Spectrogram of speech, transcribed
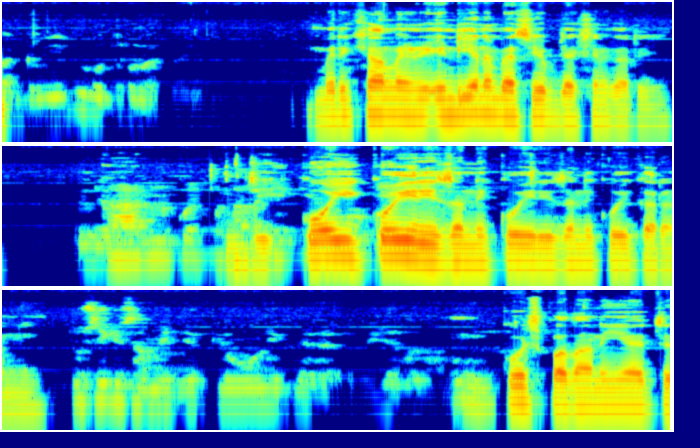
ਲੱਗ ਰਹੀ ਹੈ ਕਿ ਉਧਰੋਂ ਲੱਗ ਰਹੀ ਮੇਰੇ ਖਿਆਲ ਨਾਲ ਇੰਡੀਅਨ ਐਮਬੈਸੀ ਆਬਜੈਕਸ਼ਨ ਕਰ ਰਹੀ ਹੈ। ਹੈ ਕਾਰਨ ਕੋਈ ਪਤਾ ਜੀ ਕੋਈ ਕੋਈ ਰੀਜ਼ਨ ਨਹੀਂ ਕੋਈ ਰੀਜ਼ਨ ਨਹੀਂ ਕੋਈ ਕਾਰਨ ਨਹੀਂ। ਤੁਸੀਂ ਕੀ ਸਮਝਦੇ ਹੋ ਕਿਉਂ ਨਹੀਂ ਫਿਰ ਵੀਜ਼ਾ ਲਗਾ ਕੁਝ ਪਤਾ ਨਹੀਂ ਹੈ ਇਹ 'ਚ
